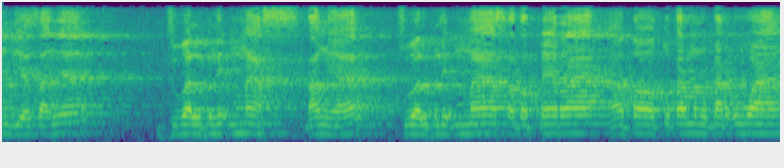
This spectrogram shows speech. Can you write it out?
yang biasanya jual beli emas, paham ya? Jual beli emas atau perak atau tukar menukar uang.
